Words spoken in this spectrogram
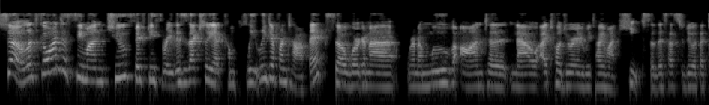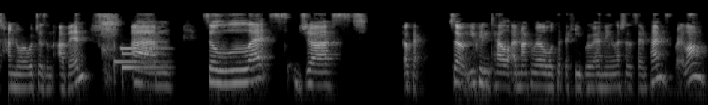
So let's go on to Siman 253. This is actually a completely different topic. So we're gonna, we're gonna move on to now, I told you we are gonna be talking about heat. So this has to do with a tanur, which is an oven. Um, so let's just, okay. So you can tell I'm not gonna be able to look at the Hebrew and the English at the same time. It's very long.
